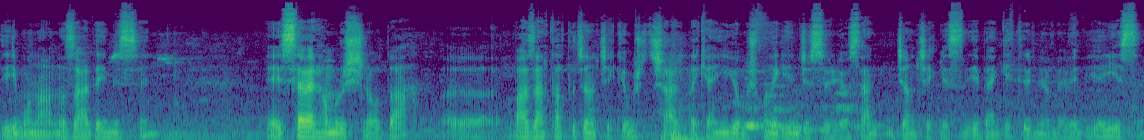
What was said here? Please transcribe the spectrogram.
diyeyim ona nazar değmesin. Ee, sever hamur işini o da. Ee, bazen tatlı canı çekiyormuş dışarıdayken yiyormuş bana gelince söylüyor sen canı çekmesin diye ben getirmiyorum eve diye yesin.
